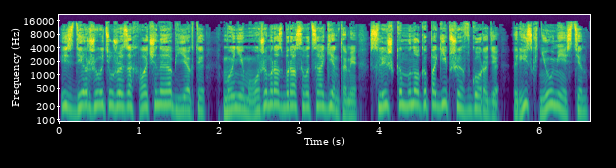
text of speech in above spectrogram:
и сдерживать уже захваченные объекты. Мы не можем разбрасываться агентами. Слишком много погибших в городе. Риск неуместен».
